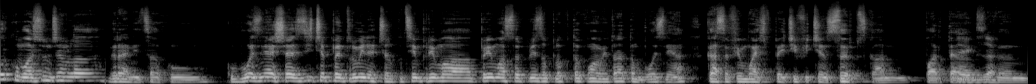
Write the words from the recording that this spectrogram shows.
oricum, ajungem la granița cu, cu Bosnia și aș zice pentru mine, cel puțin prima, prima surpriză plăcută cum am intrat în Bosnia, ca să fim mai specifici în sârbs, ca în partea, exact. în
